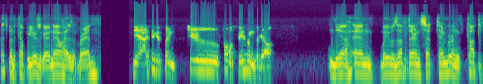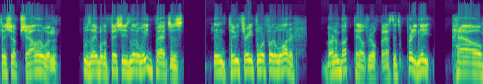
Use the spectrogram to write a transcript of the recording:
that's been a couple years ago now, hasn't it, Brad? Yeah, I think it's been two full seasons ago. Yeah, and we was up there in September and caught the fish up shallow and was able to fish these little weed patches in two, three, four foot of water, burning bucktails real fast. It's pretty neat how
